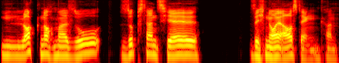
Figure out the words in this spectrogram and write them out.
einen Lock nochmal so substanziell sich neu ausdenken kann.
